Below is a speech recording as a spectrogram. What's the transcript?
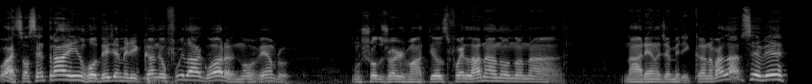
Ué, só você entrar aí no rodeio de americano. Eu fui lá agora, em novembro, num show do Jorge Matheus. Foi lá na, no- na, na arena de americana. Vai lá pra você ver.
